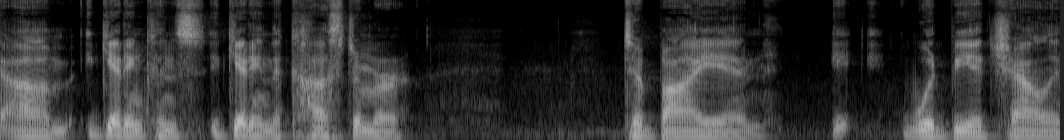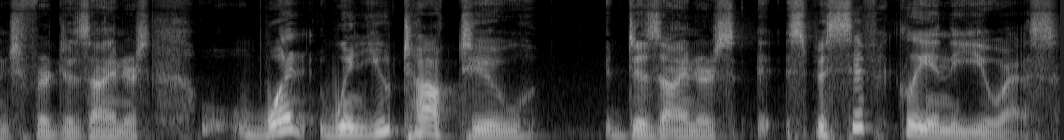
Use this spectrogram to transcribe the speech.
Um, getting cons- getting the customer to buy in would be a challenge for designers. What when you talk to designers specifically in the U.S.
